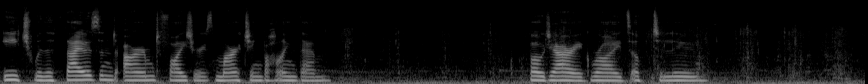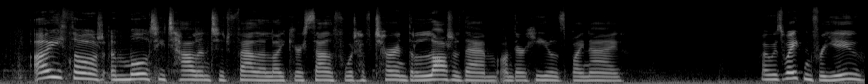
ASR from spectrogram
each with a thousand armed fighters marching behind them. Bodb Dearg rides up to Lugh. I thought a multi talented fella like yourself would have turned the lot of them on their heels by now. I was waiting for you,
